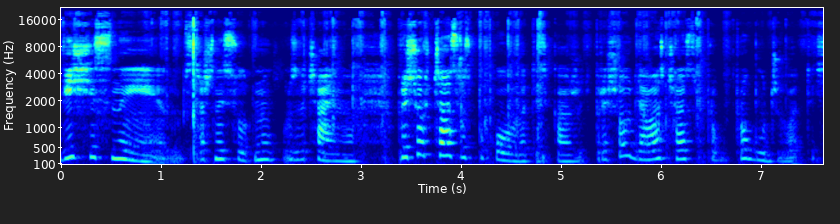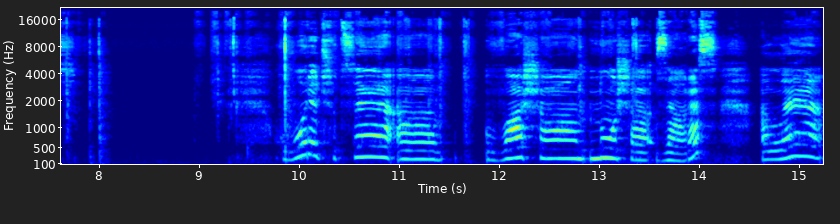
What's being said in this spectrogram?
віщі сни, страшний суд. Ну, звичайно, прийшов час розпаковуватись, кажуть. Прийшов для вас час пробуджуватись. Говорять, що це а, ваша ноша зараз, але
